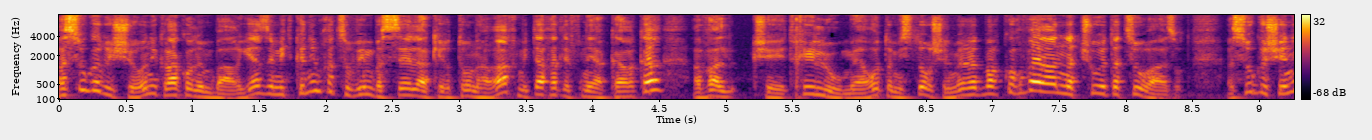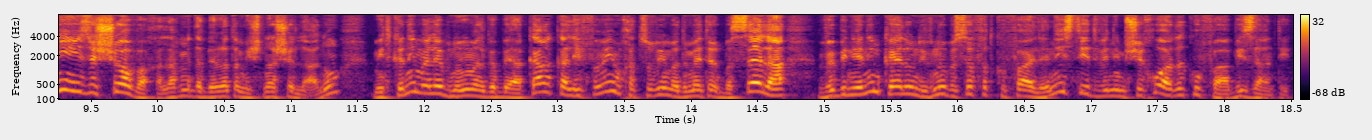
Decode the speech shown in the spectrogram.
הסוג הראשון נקרא קולמברגיה, זה מתקנים חצובים בסלע הקרטון הרך מתחת לפני הקרקע, אבל כשהתחילו מערות המסתור של מרד בר כוכבא, נטשו את הצורה הזאת. הסוג השני זה שובח, עליו מדברת המשנה שלנו. מתקנים אלה בנויים על גבי הקרקע, לפעמים חצובים עד מטר בסלע, ובניינים כאלו נבנו בסוף התקופה ההלניסטית ונמשכו עד התקופה הביזנטית.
